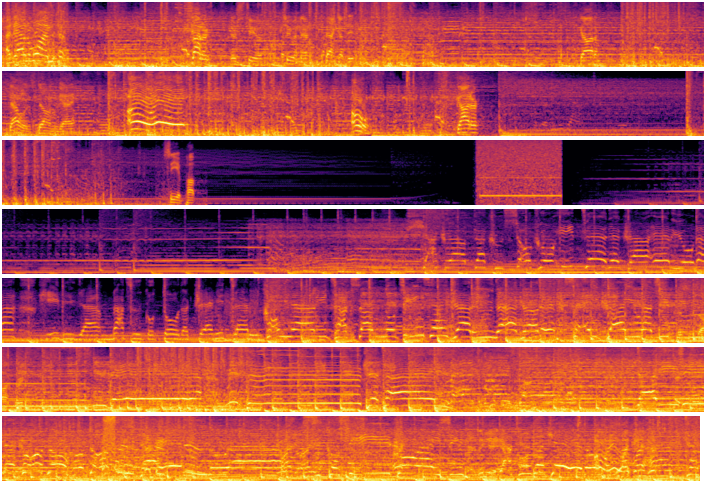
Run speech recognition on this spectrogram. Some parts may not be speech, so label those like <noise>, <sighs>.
I downed one. Got her. There's two, two in there. Back up, dude. Got him. That was dumb, guy. Oh, hey! Oh! Got her. See you, pup. ことだけ見てるこんなにたくさんの人生がある中で正解は自分で見つけ quiero. Oh, hey, like, like, like,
